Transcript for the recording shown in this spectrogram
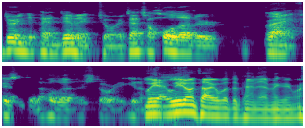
during the pandemic, George. That's a whole other right. life isn't it? A whole other story. You know, we, we don't talk about the pandemic anymore.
